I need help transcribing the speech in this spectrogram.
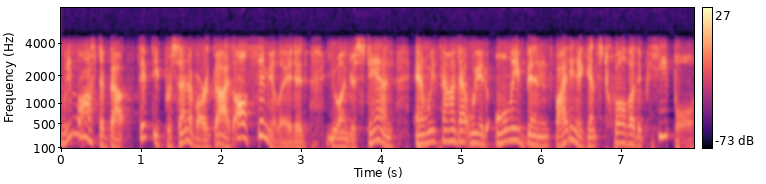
we lost about 50% of our guys, all simulated, you understand. And we found out we had only been fighting against 12 other people.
